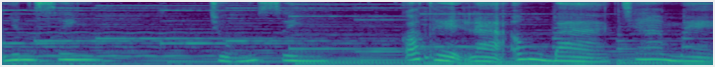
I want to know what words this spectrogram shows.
nhân sinh, chúng sinh, có thể là ông bà, cha mẹ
